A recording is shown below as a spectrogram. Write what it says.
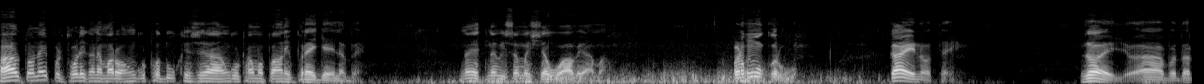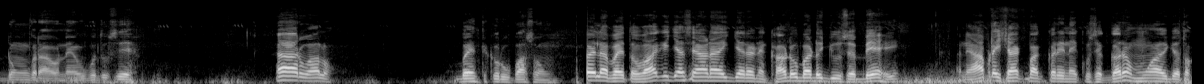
હાલ તો નહીં, પણ થોડીક અને મારો અંગૂઠો દુખે છે. આ અંગૂઠામાં પાણી ભરાઈ ગયેલા ભાઈ. નહીં નવી સમસ્યાઓ આવે આમાં. પણ શું કરવું? કાંઈ ન થાય. જોઈ લો આ બધા ડુંગરાઓ ને એવું બધું છે. સારું, હાલો. બંધ કરું પાછો હું. પહેલા ભાઈ તો વાગી જશે આડા અગિયાર અને ખાડું બાડું ગયું છે બે અને આપણે શાકબાગ કરી નાખ્યું છે ગરમ. હું આવી ગયો તો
